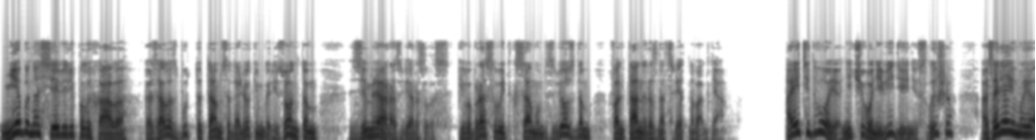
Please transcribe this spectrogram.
Небо на севере полыхало, Казалось, будто там, за далеким горизонтом, земля разверзлась и выбрасывает к самым звездам фонтаны разноцветного огня. А эти двое, ничего не видя и не слыша, озаряемые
